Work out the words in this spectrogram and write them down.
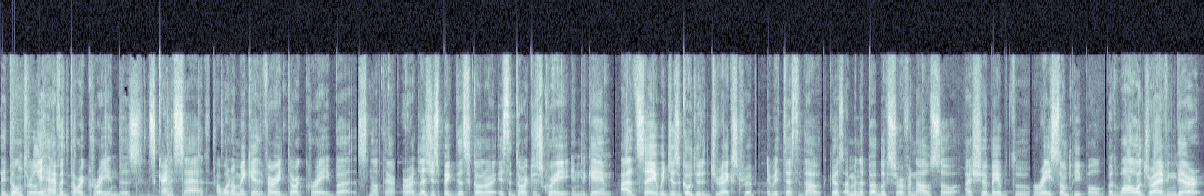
they don't really have a dark gray in this. It's kind of sad. I want to make it very dark gray, but it's not there. Alright, let's just pick this color. It's the darkest gray in the game. I'd say we just go to the drag strip and we test it out. Because I'm in a public server now, so I should be able to race some people. But while we're driving there,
